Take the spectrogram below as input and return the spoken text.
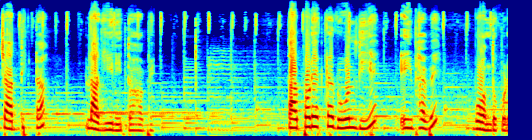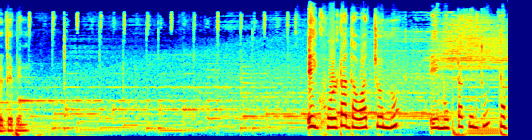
চারদিকটা লাগিয়ে নিতে হবে। তারপরে একটা রোল দিয়ে এইভাবে বন্ধ করে দেবেন। এই ঘোলটা দেওয়ার জন্য এই মুখটা কিন্তু খুব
